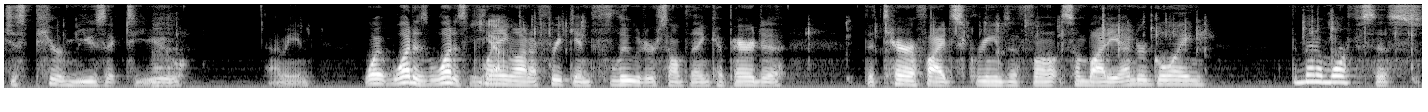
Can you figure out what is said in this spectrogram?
just pure music to you. I mean, what what is what is playing on a freaking flute or something compared to the terrified screams of fo- somebody undergoing the metamorphosis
